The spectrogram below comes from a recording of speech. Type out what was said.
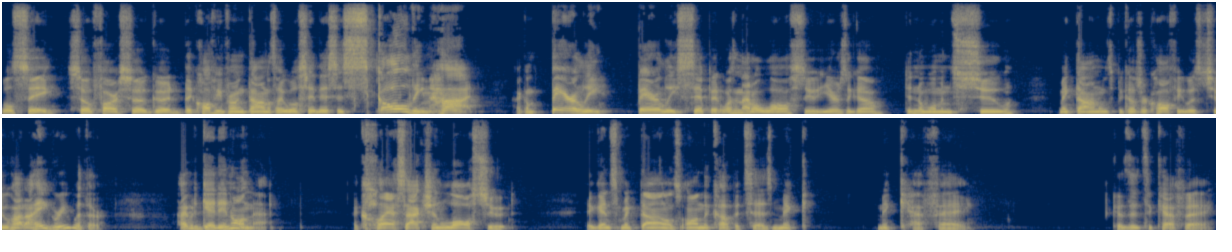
we'll see. So far, so good. The coffee from McDonald's, I will say this, is scalding hot. I can barely, barely sip it. Wasn't that a lawsuit years ago? Didn't a woman sue McDonald's because her coffee was too hot? I agree with her. I would get in on that. A class action lawsuit against McDonald's. On the cup it says Mc McCafe. Because it's a cafe,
